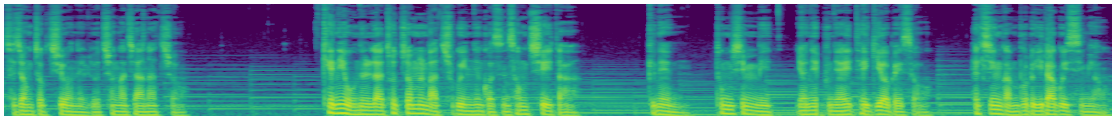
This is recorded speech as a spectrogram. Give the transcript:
재정적 지원을 요청하지 않았죠. 켄이 오늘날 초점을 맞추고 있는 것은 성취이다. 그는 통신 및 연예 분야의 대기업에서 핵심 간부로 일하고 있으며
